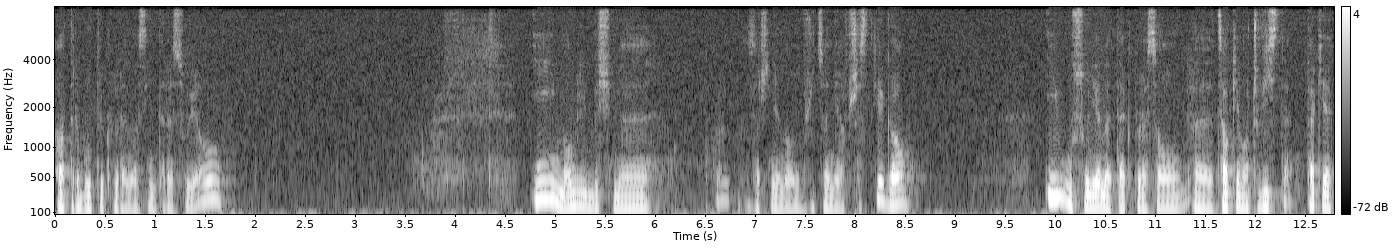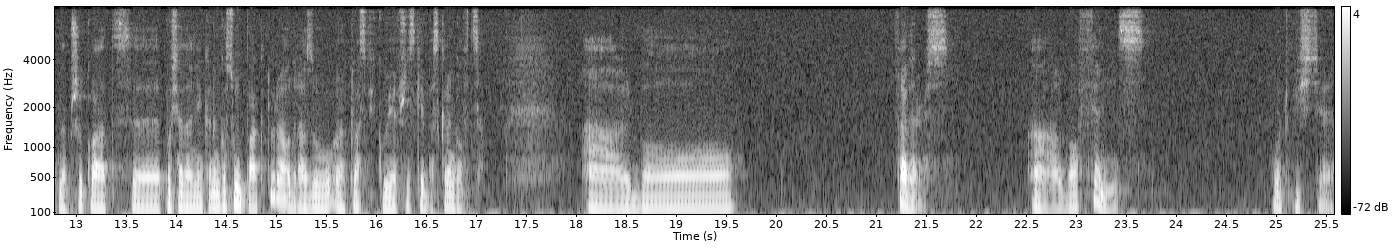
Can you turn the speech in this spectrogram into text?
atrybuty, które nas interesują. I moglibyśmy, zaczniemy od wrzucenia wszystkiego i usuniemy te, które są e, całkiem oczywiste, takie jak na przykład e, posiadanie kręgosłupa, które od razu e, klasyfikuje wszystkie bezkręgowce, albo feathers, albo fins. Oczywiście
